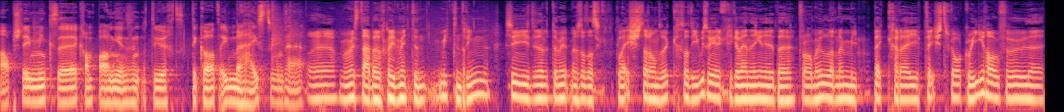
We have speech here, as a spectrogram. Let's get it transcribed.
Abstimmungskampagnen sind natürlich, da geht immer heiß zu und her. Äh, man müsste eben ein bisschen mitten, mittendrin sein, da- damit man so das Geläster und wirklich so die Auswirkungen, wenn irgendwie der Frau Müller nicht mehr mit der Bäckerei Pfister geht einkaufen, weil äh,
